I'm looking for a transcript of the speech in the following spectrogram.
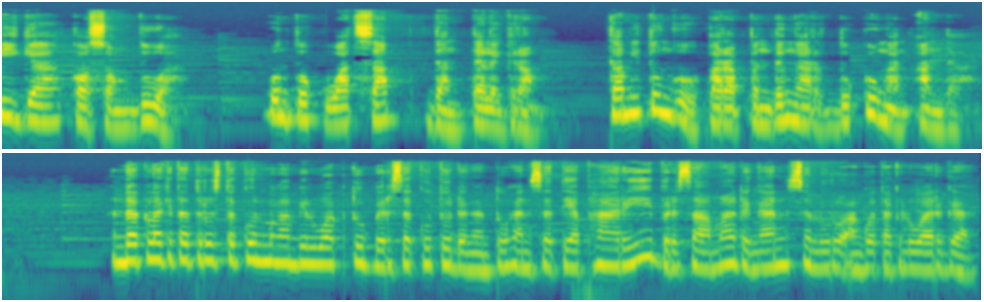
302 untuk WhatsApp dan Telegram. Kami tunggu para pendengar dukungan Anda. Hendaklah kita terus tekun mengambil waktu bersekutu dengan Tuhan setiap hari bersama dengan seluruh anggota keluarga.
